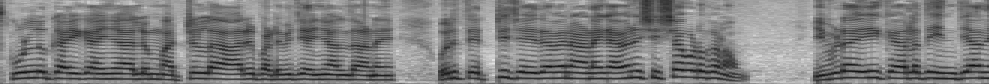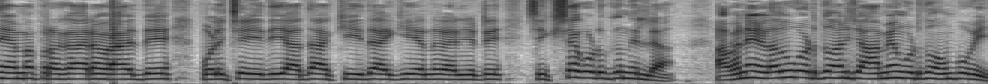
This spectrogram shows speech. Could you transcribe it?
സ്കൂളിൽ കൈ കഴിഞ്ഞാലും മറ്റുള്ള ആര് പഠിപ്പിച്ചു കഴിഞ്ഞാൽ എന്താണ് ഒരു തെറ്റ് ചെയ്തവനാണെങ്കിൽ അവന് ശിക്ഷ കൊടുക്കണം. ഇവിടെ ഈ കേരളത്തിൽ ഇന്ത്യ നിയമപ്രകാരം അത് പൊളിച്ചെഴുതി അതാക്കി ഇതാക്കി എന്ന് പറഞ്ഞിട്ട് ശിക്ഷ കൊടുക്കുന്നില്ല. അവനെ ഇളവ് കൊടുത്തു അവന് ജാമ്യം കൊടുത്തു അവൻ പോയി.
